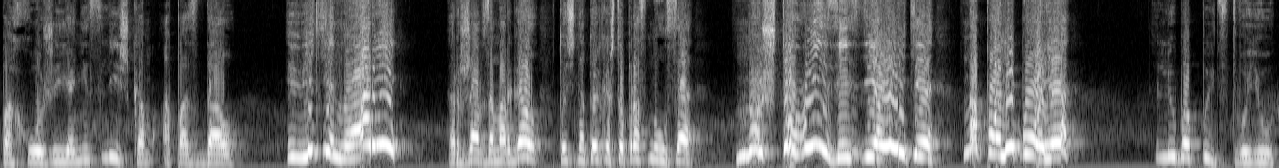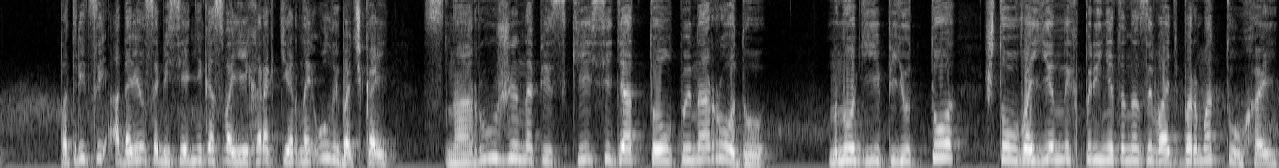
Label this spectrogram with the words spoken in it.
«Похоже, я не слишком опоздал». «Ветеринарий?» Ржав заморгал, точно только что проснулся. «Но что вы здесь делаете на поле боя?» «Любопытствую». Патриций одарил собеседника своей характерной улыбочкой. Снаружи на песке сидят толпы народу. Многие пьют то, что у военных принято называть барматухой,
